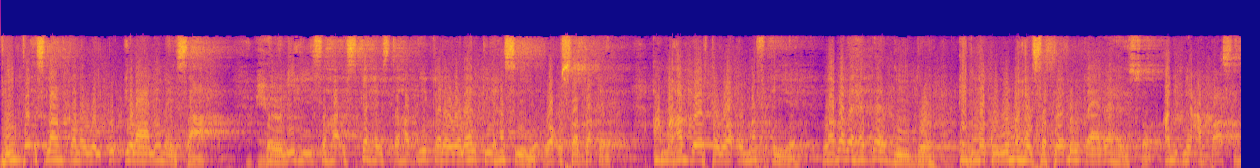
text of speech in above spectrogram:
diinta islaamkana way u ilaalinaysaa. Xoolihiisa ha iska haysto haddii kale walaalkii ha siiyo waa u sadaqe ama ha beerta waa u nafciye. Labada haddaad diiddo cidna kuguma haysatee dhulkaaga hayso can ibni cabbaasin.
